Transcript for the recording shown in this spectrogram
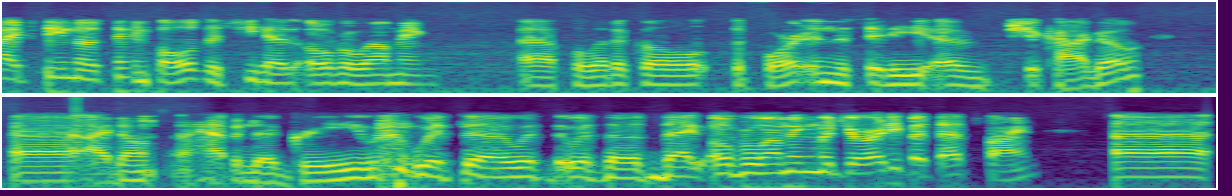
I, have seen those same polls that she has overwhelming uh, political support in the city of Chicago. Uh, I don't happen to agree with uh, with with the, that overwhelming majority, but that's fine. Uh,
